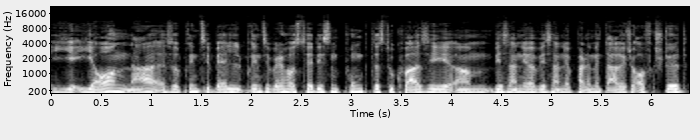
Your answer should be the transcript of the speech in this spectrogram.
Ja ja und nein, also prinzipiell, prinzipiell hast du ja diesen Punkt, dass du quasi, ähm, wir sind ja, wir sind ja parlamentarisch aufgestellt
